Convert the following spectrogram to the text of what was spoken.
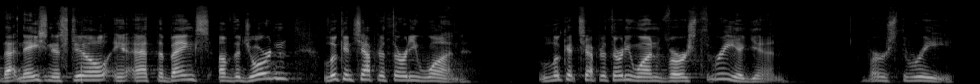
that nation is still at the banks of the Jordan. Look in chapter 31. Look at chapter 31, verse 3 again. Verse 3.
